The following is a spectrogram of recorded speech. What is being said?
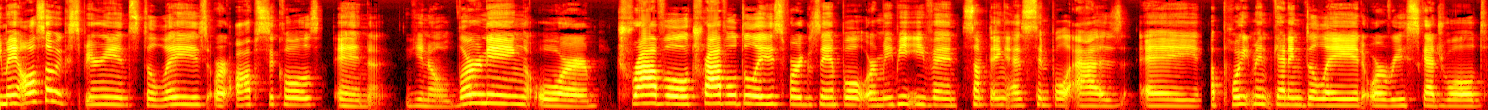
You may also experience delays or obstacles in, you know, learning or travel, travel delays for example, or maybe even something as simple as a appointment getting delayed or rescheduled.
